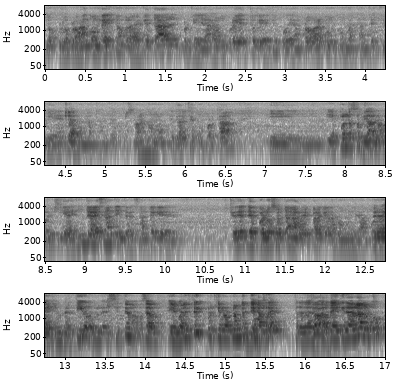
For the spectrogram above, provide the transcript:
Lo, lo probaban con Basecamp para ver qué tal, porque ya era un proyecto que, que podían probar con, con bastantes clientes, Claro. con bastantes personas, cómo, qué tal se comportaba. Y, y después lo soltaron. y, y es interesante, interesante que, que de- después lo sueltan a Rails para que la comunidad pueda... Pero es invertido el sistema. O sea, igual es freak porque normalmente es al revés. Trata, Claro. trata de crear algo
